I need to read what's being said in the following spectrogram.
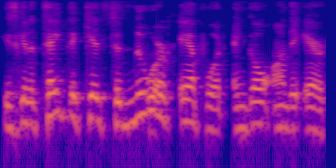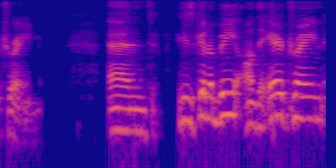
he's going to take the kids to Newark Airport and go on the air train. And he's going to be on the air train.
